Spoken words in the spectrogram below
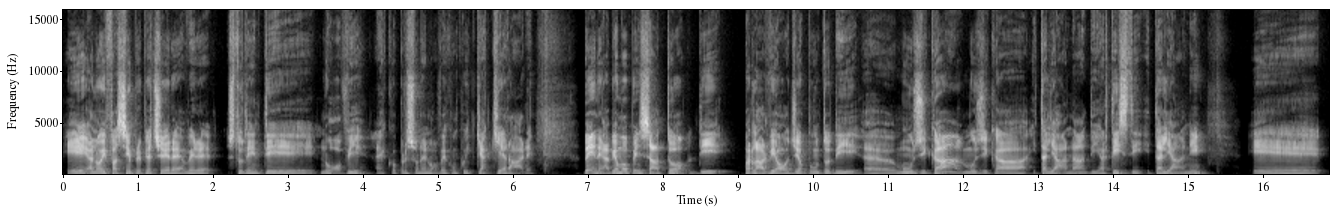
e a noi fa sempre piacere avere studenti nuovi, ecco, persone nuove con cui chiacchierare. Bene, abbiamo pensato di parlarvi oggi appunto di eh, musica, musica italiana, di artisti italiani e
